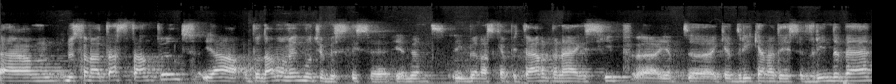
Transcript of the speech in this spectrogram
um, dus vanuit dat standpunt, ja, op dat moment moet je beslissen. Je bent, ik ben als kapitein op mijn eigen schip. je hebt uh, ik heb drie Canadese vrienden bij.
